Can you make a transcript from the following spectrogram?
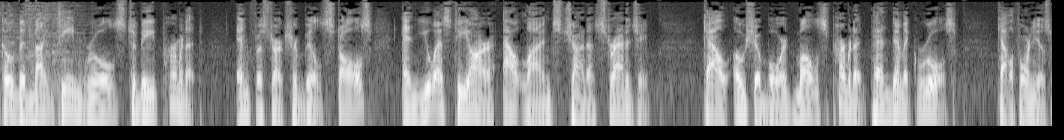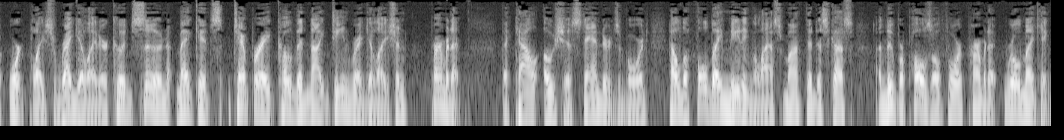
COVID-19 rules to be permanent. Infrastructure bill stalls and USTR outlines China strategy. Cal OSHA board mulls permanent pandemic rules. California's workplace regulator could soon make its temporary COVID-19 regulation permanent. The Cal OSHA Standards Board held a full day meeting last month to discuss a new proposal for permanent rulemaking.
